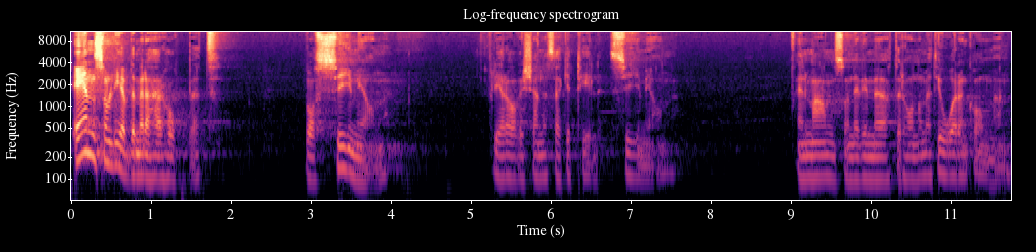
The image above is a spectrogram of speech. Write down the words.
En som levde med det här hoppet var Symeon. Flera av er känner säkert till Symeon. En man som när vi möter honom är till åren kommen.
